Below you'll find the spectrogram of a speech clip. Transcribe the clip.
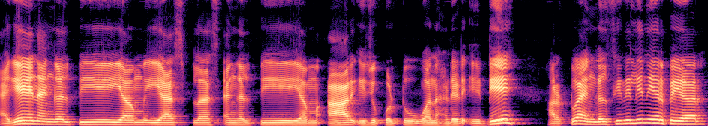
Again, angle PMS plus angle PMR is equal to 180 are two angles in a linear pair.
